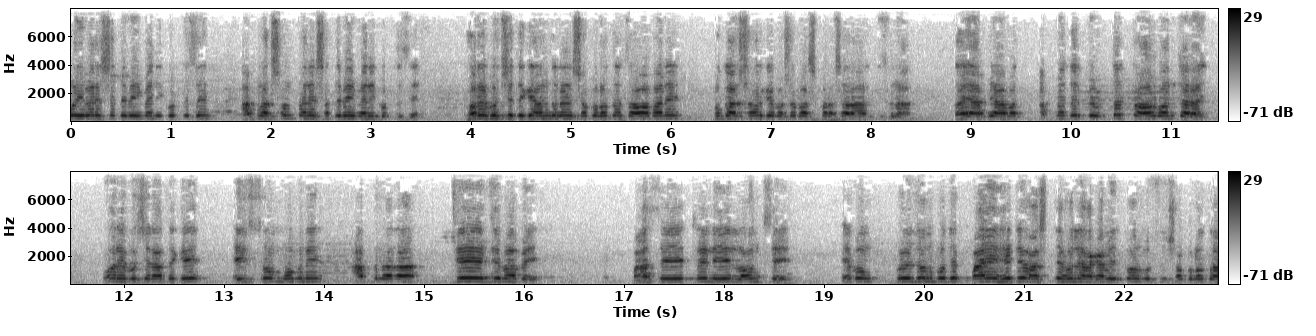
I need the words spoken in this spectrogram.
পরিবারের সাথে বেইমানি করতেছেন, আপনার সন্তানের সাথে বেইমানি করতেছেন। ঘরে বসে থেকে আন্দোলনের সফলতা চাওয়া মানে পোকার স্বর্গে বসবাস করা ছাড়া আর কিছু না। তাই আপনি আপনাদেরকে উদ্যত্ত আহ্বান জানাই, ঘরে বসে না থেকে এই শ্রম ভবনে আপনারা যে যেভাবে বাসে, ট্রেনে, লঞ্চে এবং প্রয়োজন বোধে পায়ে হেঁটেও আসতে হলে আগামীর কর্মসূচি সফলতা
